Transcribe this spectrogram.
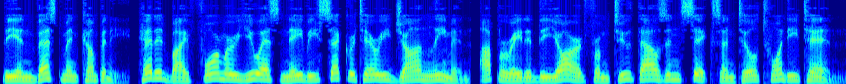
The investment company, headed by former U.S. Navy Secretary John Lehman, operated the yard from 2006 until 2010.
